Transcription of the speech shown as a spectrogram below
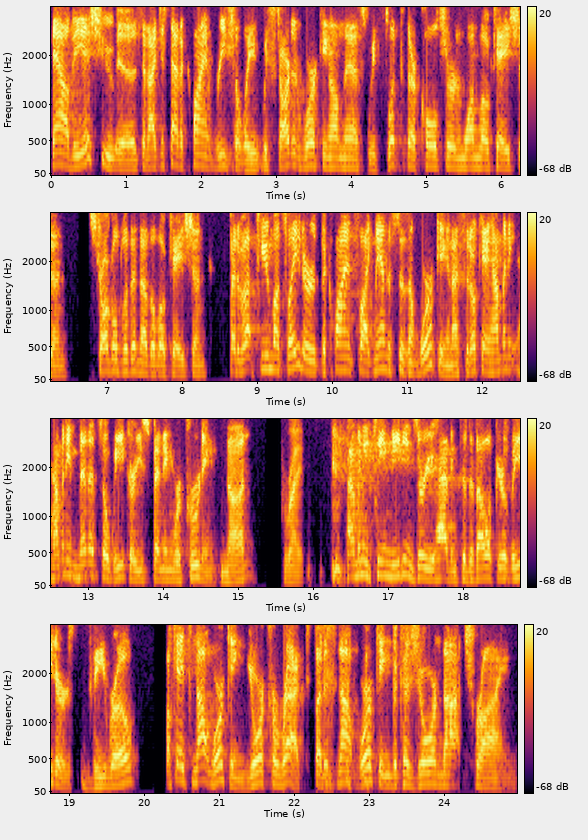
Now, the issue is, and I just had a client recently, we started working on this. We flipped their culture in one location, struggled with another location. But about a few months later, the client's like, man, this isn't working. And I said, okay, how many, how many minutes a week are you spending recruiting? None. Right. How many team meetings are you having to develop your leaders? Zero. Okay, it's not working. You're correct, but it's not working because you're not trying.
